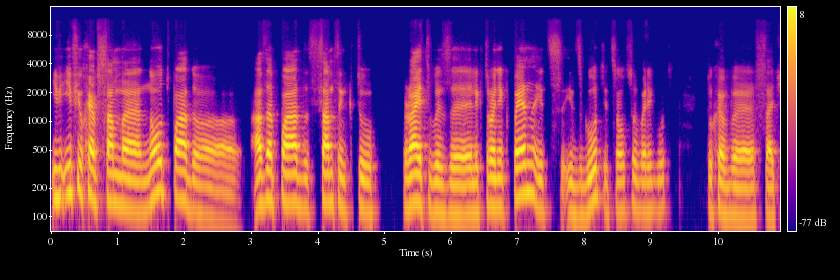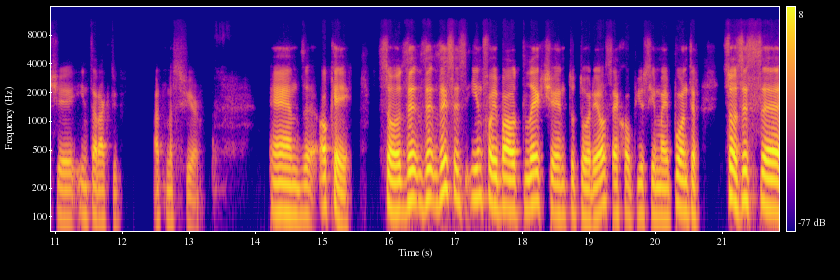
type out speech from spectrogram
If, if you have some uh, notepad or other pad, something to write with uh, electronic pen, it's it's good. It's also very good to have such interactive atmosphere. And okay, so the, the, this is info about lecture and tutorials. I hope you see my pointer. So this uh,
